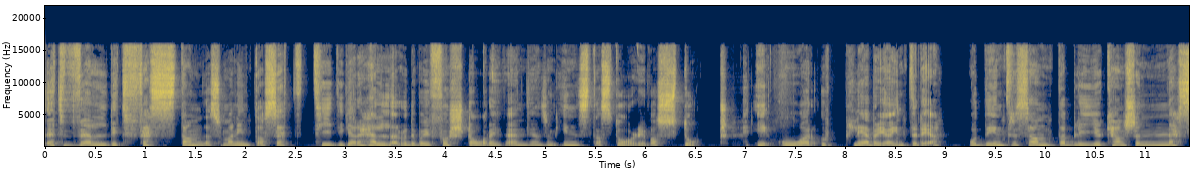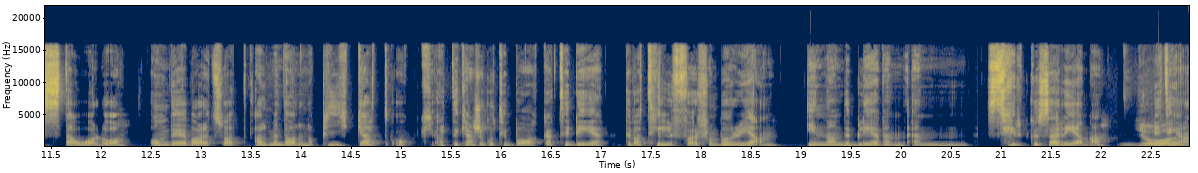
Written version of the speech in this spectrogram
ett väldigt festande som man inte har sett tidigare heller. Och det var ju första året äntligen som Instastory var stort. I år upplever jag inte det. Och det intressanta blir ju kanske nästa år då, om det har varit så att Almedalen har pikat och att det kanske går tillbaka till det det var till för från början innan det blev en, en cirkusarena. Ja,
